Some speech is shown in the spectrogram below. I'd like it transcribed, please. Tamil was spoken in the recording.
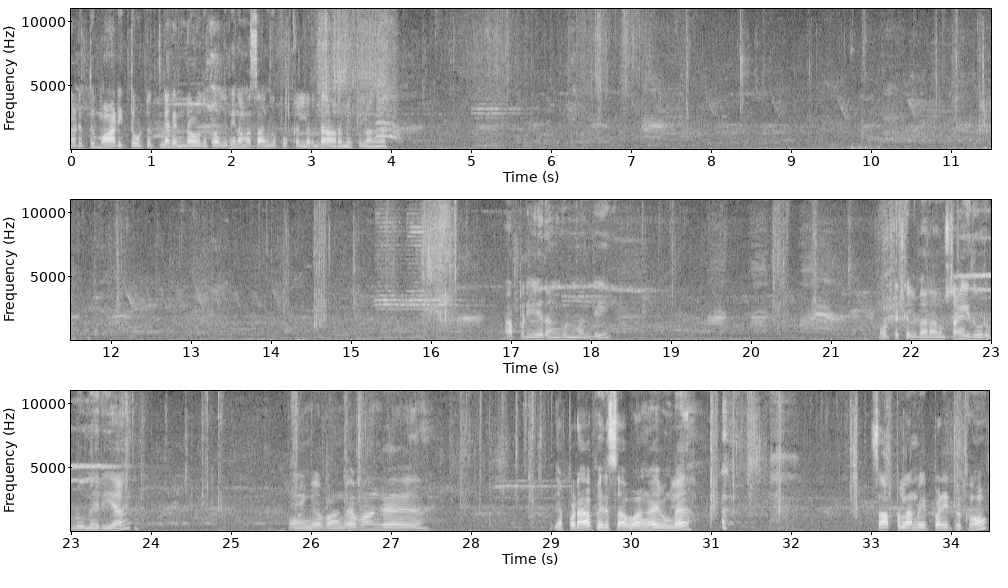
அடுத்து மாடி தோட்டத்தில் ரெண்டாவது பகுதி நம்ம சங்கு பூக்கள்லேருந்து ஆரம்பிக்கலாங்க. அப்படியே ரங்குன் மல்லி. மொட்டைக்கல் வர ஆரம்பிச்சிட்டாங்க. இது ஒரு ப்ளூமேரியா வாங்க வாங்க வாங்க. எப்படா பெருசாவாங்க இவங்கள? சாப்பிட்லான்னு வெயிட் பண்ணிகிட்ருக்கோம்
